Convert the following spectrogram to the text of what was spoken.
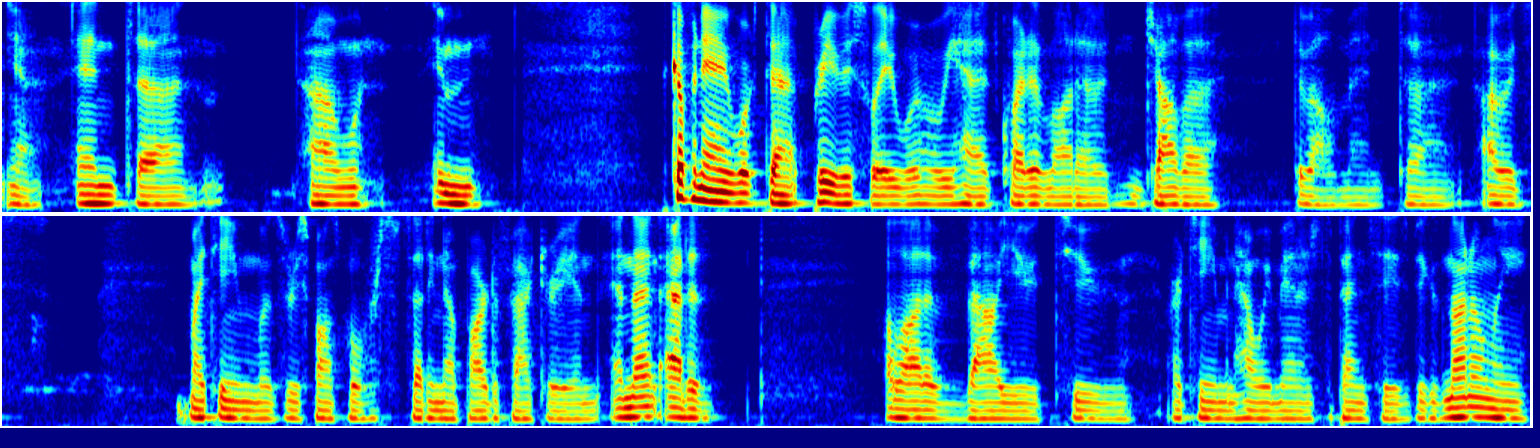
yeah, and uh, uh, in the company I worked at previously, where we had quite a lot of Java development, uh, I was my team was responsible for setting up Artifactory, and and that added a lot of value to our team and how we manage dependencies because not only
